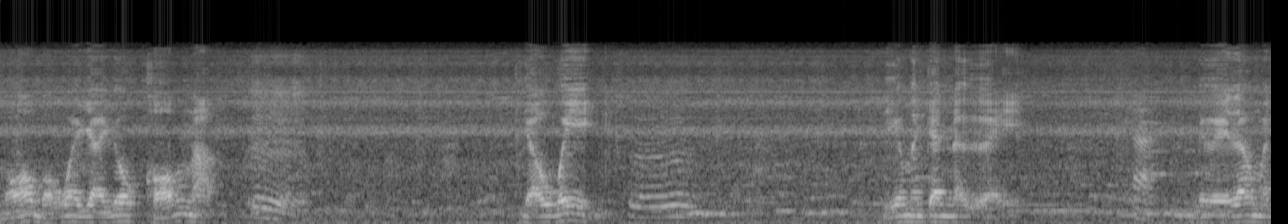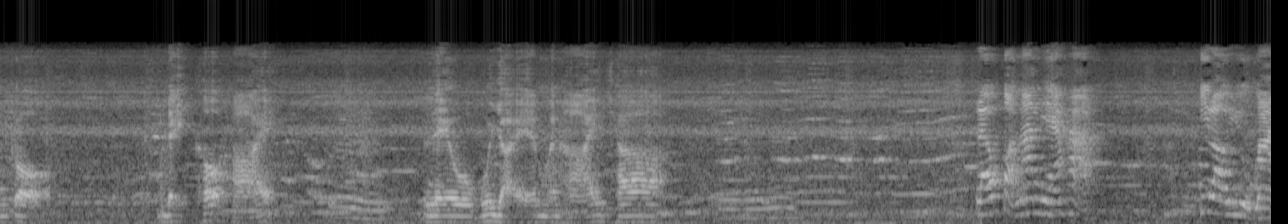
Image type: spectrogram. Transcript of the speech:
หมอบอกว่าอย่ายกของหนักอืมอย่าวิ่งอืมเดี๋ยวมันจะเหนื่อยค่ะเหนื่อยแล้วมันก็เด็กเขาหายอืม เร็วผู้ใหญ่มันหายช้าอืมแล้วก่อนหน้านี้ค่ะ ที่เราอยู่มา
